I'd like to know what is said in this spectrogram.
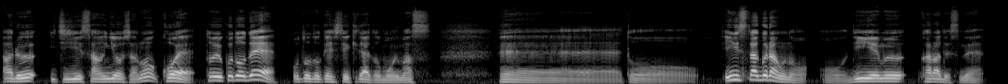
ある一次産業者の声ということでお届けしていきたいと思います。えー、と、インスタグラムの DM からですね、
